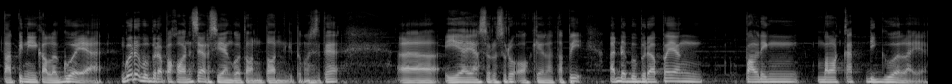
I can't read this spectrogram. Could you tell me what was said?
Tapi nih kalau gue ya, gue ada beberapa konser sih yang gue tonton gitu. Maksudnya, eh iya yang seru-seru oke lah. Tapi ada beberapa yang paling melekat di gue lah ya.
